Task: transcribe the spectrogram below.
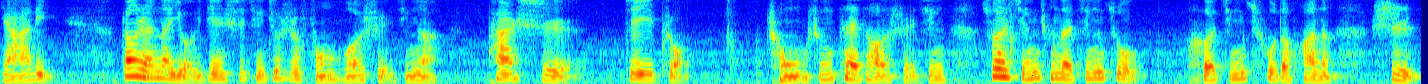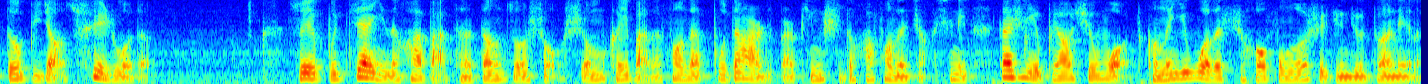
压力。当然呢，有一件事情就是缝合水晶啊，它是这一种重生再造的水晶，所以形成的晶柱和晶簇的话呢，是都比较脆弱的，所以不建议的话把它当做首饰。我们可以把它放在布袋里边，平时的话放在掌心里，但是也不要去握，可能一握的时候缝合水晶就断裂了。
